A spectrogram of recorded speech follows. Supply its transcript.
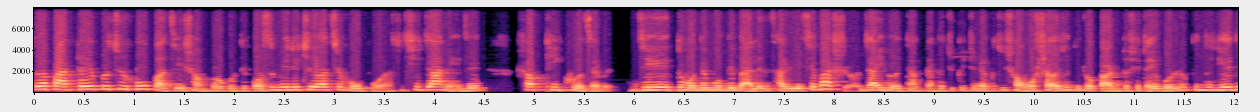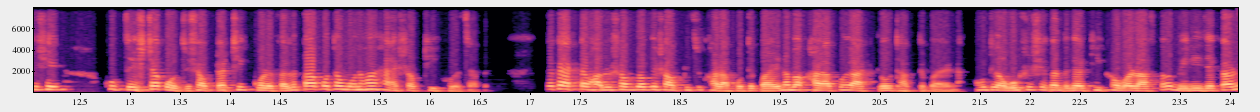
তোমার পার্টনারের প্রচুর হোপ আছে এই সম্পর্কতে। পসিবিলিটিও আছে হোপও আছে। সে জানে যে সব ঠিক হয়ে যাবে। যে তোমাদের মধ্যে ব্যালেন্স হারিয়েছে বা যাই হয়ে থাক না কিছু কিছু না কিছু সমস্যা হয়েছে, দুটো কার্ড সেটাই বলল। কিন্তু যেহেতু সে খুব চেষ্টা করছে সবটা ঠিক করে ফেলে, তার কথা মনে হয় হ্যাঁ সব ঠিক হয়ে যাবে। দেখো, একটা ভালো সম্পর্কে সবকিছু খারাপ হতে পারে না বা খারাপ হয়ে আটকেও থাকতে পারে না। অতি অবশ্যই সেখান থেকে আর ঠিক হওয়ার রাস্তাও বেরিয়ে যায়, কারণ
